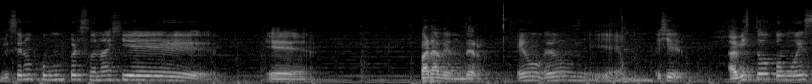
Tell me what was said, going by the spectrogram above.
Lo hicieron como un personaje. eh, para vender. Es un. es un- Sí, es un- es que, ¿Ha visto cómo es?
